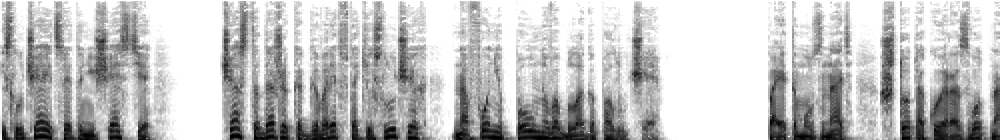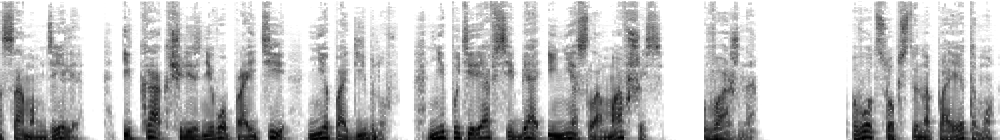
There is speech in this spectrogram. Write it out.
И случается это несчастье часто даже, как говорят в таких случаях, на фоне полного благополучия. Поэтому знать, что такое развод на самом деле, и как через него пройти, не погибнув, не потеряв себя и не сломавшись, важно. Вот, собственно, поэтому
